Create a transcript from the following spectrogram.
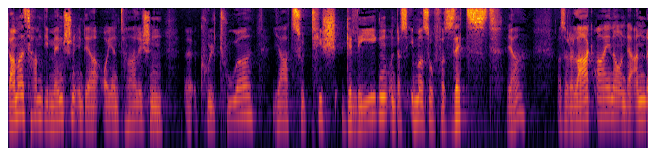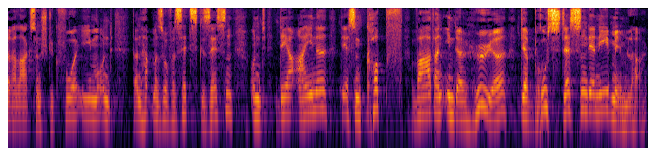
Damals haben die Menschen in der orientalischen äh, Kultur ja zu Tisch gelegen und das immer so versetzt, ja. Also da lag einer und der andere lag so ein Stück vor ihm und dann hat man so versetzt gesessen und der eine, dessen Kopf war dann in der Höhe der Brust dessen, der neben ihm lag.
